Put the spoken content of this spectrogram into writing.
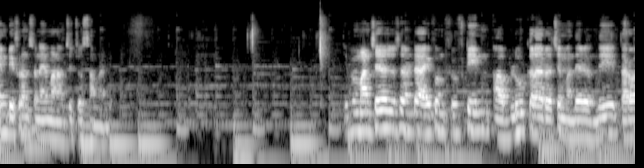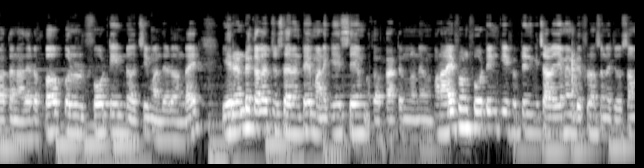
ఏం డిఫరెన్స్ ఉన్నాయని మనం వచ్చి చూస్తామండి ఇప్పుడు మన చేయాలి చూసారంటే ఐఫోన్ ఫిఫ్టీన్ ఆ బ్లూ కలర్ వచ్చి మన దగ్గర ఉంది. తర్వాత నా దగ్గర పర్పుల్ ఫోర్టీన్ వచ్చి మన దగ్గర ఉన్నాయి. ఈ రెండు కలర్ చూసారంటే మనకి సేమ్ ప్యాటర్న్లోనే ఉంది మన ఐఫోన్ ఫోర్టీన్కి ఫిఫ్టీన్కి చాలా ఏమేమి డిఫరెన్స్ ఉన్నాయి చూసాం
